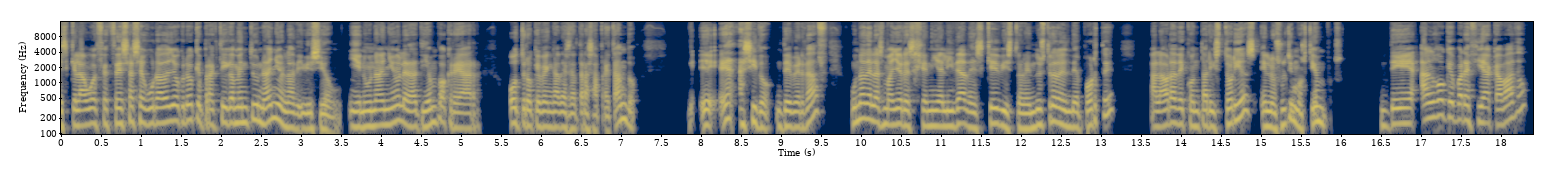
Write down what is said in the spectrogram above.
es que la UFC se ha asegurado yo creo que prácticamente un año en la división y en un año le da tiempo a crear otro que venga desde atrás apretando. Eh, eh, ha sido de verdad una de las mayores genialidades que he visto en la industria del deporte a la hora de contar historias en los últimos tiempos. de algo que parecía acabado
